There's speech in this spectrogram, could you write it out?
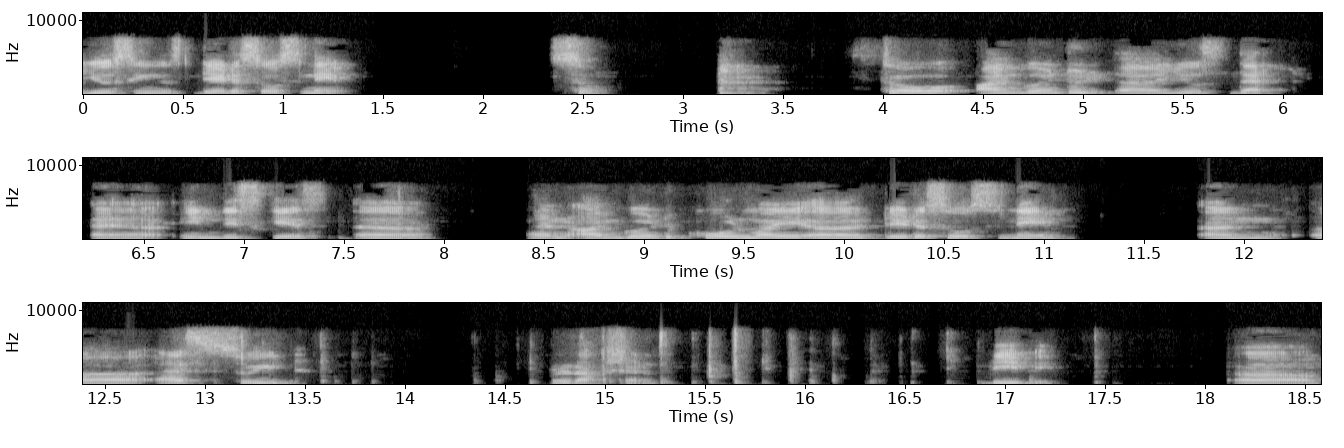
using this data source name. So, so I'm going to use that uh, in this case uh, and I'm going to call my uh, data source name and as sweet production db. Uh,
